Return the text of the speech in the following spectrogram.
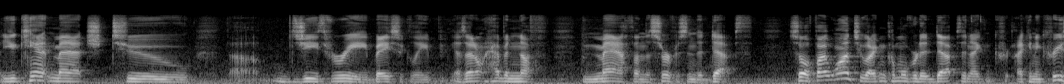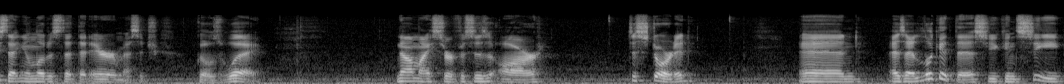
you can't match to uh, G3 basically because I don't have enough math on the surface in the depth. So if I want to, I can come over to depth and I can, I can increase that and you'll notice that that error message goes away. Now my surfaces are distorted and as I look at this you can see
